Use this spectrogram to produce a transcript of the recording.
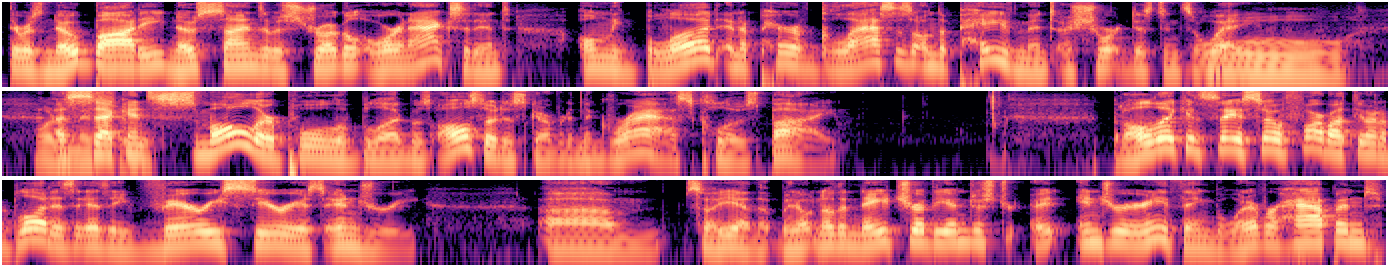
there was no body, no signs of a struggle or an accident, only blood and a pair of glasses on the pavement a short distance away. Ooh. A a second smaller pool of blood was also discovered in the grass close by. But all they can say so far about the amount of blood is it is a very serious injury. Um, so yeah, the, we don't know the nature of the industry, injury or anything, but whatever happened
